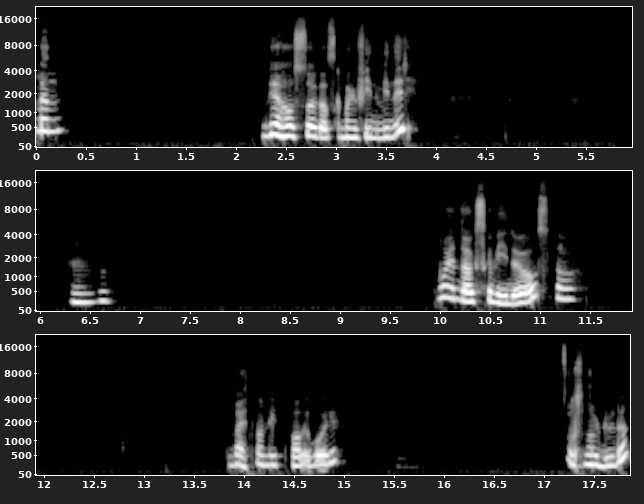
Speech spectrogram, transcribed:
Men vi har også ganske mange fine minner. Og en dag skal vi dø også, da veit man litt hva det går i. Åssen har du det?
